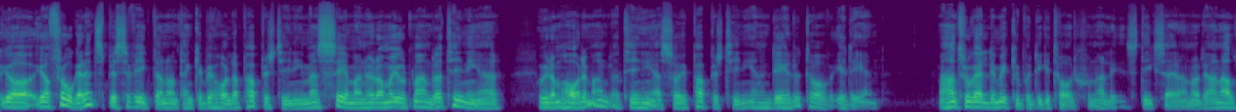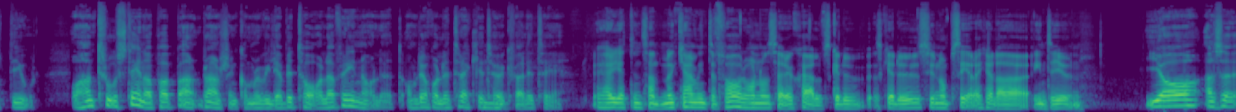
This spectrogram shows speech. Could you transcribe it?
jag, jag frågade inte specifikt om de tänker behålla papperstidningen men ser man hur de har gjort med andra tidningar och hur de har det med andra tidningar så är papperstidningen en del utav idén. Men han tror väldigt mycket på digital journalistik säger han och det har han alltid gjort. Och han tror stenhårt på att branschen kommer att vilja betala för innehållet om det håller tillräckligt mm. hög kvalitet. Det här är jätteintressant, men kan vi inte få höra honom säga det själv? Ska du, ska du synopsera hela intervjun? Ja, alltså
